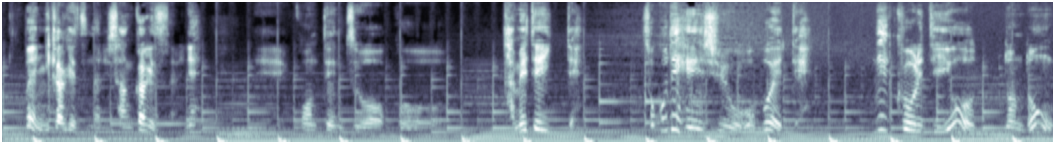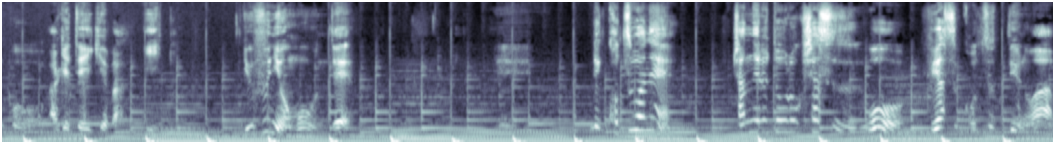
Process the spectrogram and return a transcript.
やっぱり2ヶ月なり3ヶ月なりね、えー、コンテンツをこう、貯めていって、そこで編集を覚えて、で、クオリティをどんどんこう上げていけばいいというふうに思うんで、えー、でコツはねチャンネル登録者数を増やすコツっていうのは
